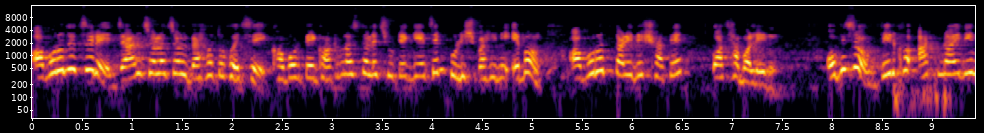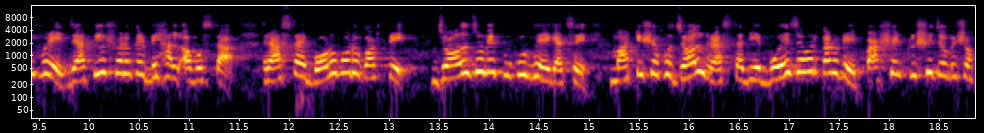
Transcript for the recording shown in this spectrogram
অবরোধের জেরে যান চলাচল ব্যাহত হয়েছে। খবর পেয়ে ঘটনাস্থলে ছুটে গিয়েছেন পুলিশ বাহিনী এবং অবরোধকারীদের সাথে কথা বলেন। অভিযোগ, দীর্ঘ আট নয় দিন ধরে জাতীয় সড়কের বেহাল অবস্থা। রাস্তায় বড় বড় গর্তে জল জমে পুকুর হয়ে গেছে। মাটিসহ জল রাস্তা দিয়ে বয়ে যাওয়ার কারণে পাশের কৃষি জমি সহ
